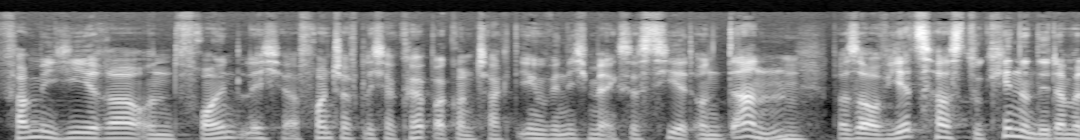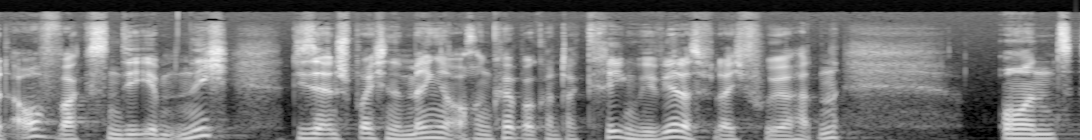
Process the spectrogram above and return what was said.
familiärer und freundlicher, freundschaftlicher Körperkontakt irgendwie nicht mehr existiert. Und dann, mhm. pass auf, jetzt hast du Kinder, die damit aufwachsen, die eben nicht diese entsprechende Menge auch an Körperkontakt kriegen, wie wir das vielleicht früher hatten. Und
